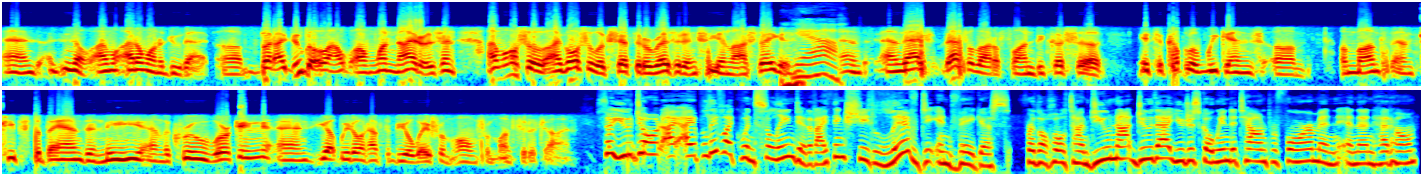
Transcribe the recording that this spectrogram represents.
and uh, no, I, I don't want to do that. Um, but I do go out on one nighters, and I'm also I've also accepted a residency in Las Vegas. Yeah. and and that's that's a lot of fun because uh, it's a couple of weekends. Um, a month and keeps the band and me and the crew working, and yet we don't have to be away from home for months at a time. So you don't? I, I believe, like when Celine did it, I think she lived in Vegas for the whole time. Do you not do that? You just go into town, perform, and and then head home.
